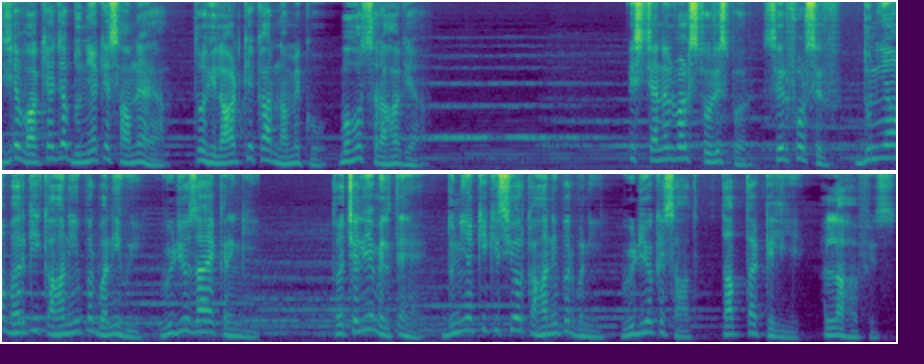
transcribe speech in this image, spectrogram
ये वाक्य जब दुनिया के सामने आया तो हिलाट के कारनामे को बहुत सराहा गया। इस चैनल वर्ल्ड स्टोरीज पर सिर्फ़ और सिर्फ़ दुनिया भर की कहानियों पर बनी हुई वीडियोज़ आया करेंगी। तो चलिए मिलते हैं दुनिया की किसी और कहानी पर बनी वीडियो के साथ। तब तक के लिए अल्लाह हाफिज।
